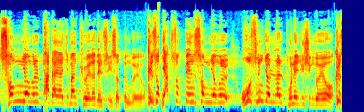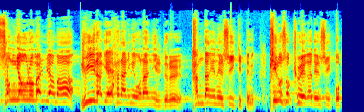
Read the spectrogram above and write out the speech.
성령을 받아야지만 교회가 될 수 있었던 거예요. 그래서 약속된 성령을 오순절날 보내주신 거예요. 그 성령으로 말미암아 유일하게 하나님이 원하는 일들을 감당해낼 수 있기 때문에 비로소 교회가 될 수 있고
